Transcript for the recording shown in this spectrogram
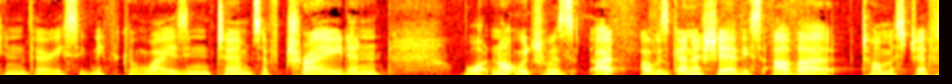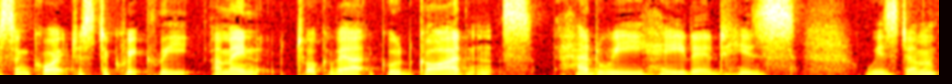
in very significant ways in terms of trade and whatnot. Which was I, I was going to share this other Thomas Jefferson quote just to quickly. I mean, talk about good guidance. Had we heeded his wisdom,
